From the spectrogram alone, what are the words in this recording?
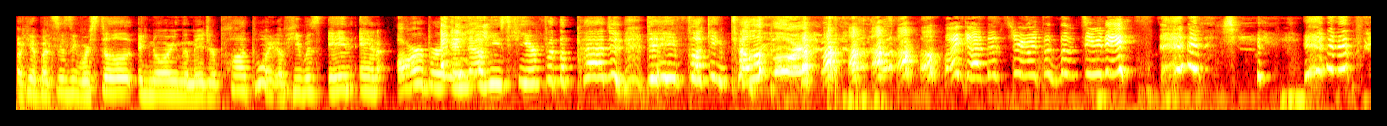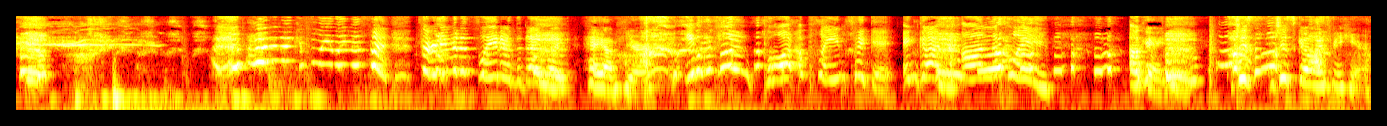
Okay, but Sissy, we're still ignoring the major plot point of he was in Ann Arbor and, then now he- he's here for the pageant. Did he fucking teleport? oh my god, that's true. It took them two days. And then she. And then. How did I completely miss that? 30 minutes later, the dad's like, hey, I'm here. Even if he had bought a plane ticket and gotten on the plane. Okay, just, just go with me here.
